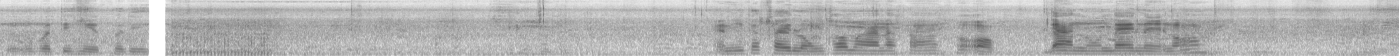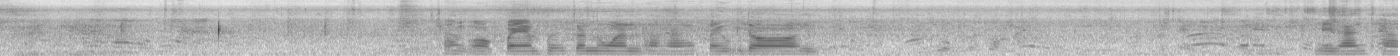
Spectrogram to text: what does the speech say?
เกิดอุบัติเหตุพอดี อันนี้ถ้าใครหลงเข้ามานะคะ ก็ออกด้านนู้นได้เลยเนาะทางออกไปอำเภอกระนวลนะคะ ไปอุดร มีร้านค้า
